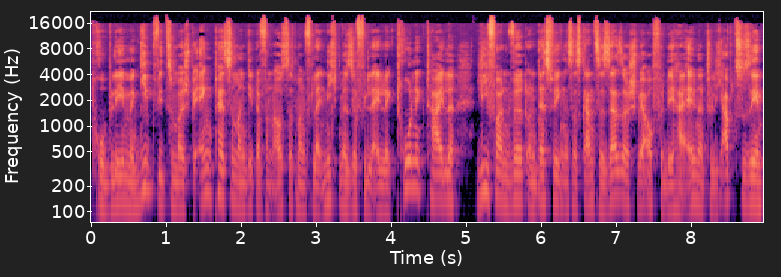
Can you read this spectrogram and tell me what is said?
Probleme gibt, wie zum Beispiel Engpässe. Man geht davon aus, dass man vielleicht nicht mehr so viele Elektronikteile liefern wird und deswegen ist das Ganze sehr, sehr schwer auch für DHL natürlich abzusehen,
